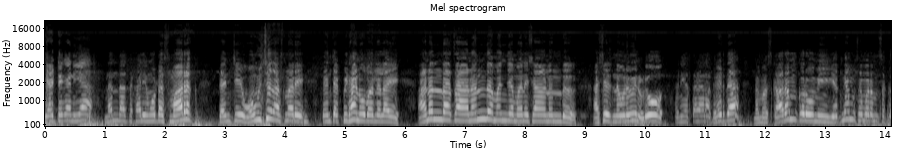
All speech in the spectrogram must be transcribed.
या ठिकाणी या नंदाचं खाली मोठं स्मारक त्यांचे वंशज असणारे त्यांच्या पिढ्यान उभारलेलं आहे. आनंदाचा आनंद म्हणजे मनीषा आनंद असेच नवनवीन व्हिडिओ. आणि या तळ्याला भेट द्या. नमस्कारम करो मी. यज्ञम समरम सकरो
